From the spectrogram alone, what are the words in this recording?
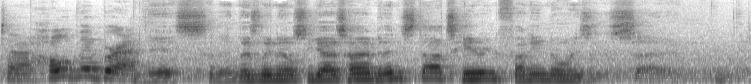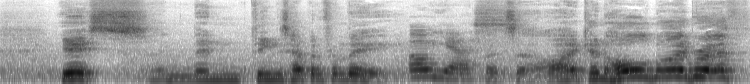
to hold their breath. Yes, and then Leslie Nielsen goes home and then he starts hearing funny noises. So, yes, and then things happen from there. Oh yes. That's uh, I can hold my breath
